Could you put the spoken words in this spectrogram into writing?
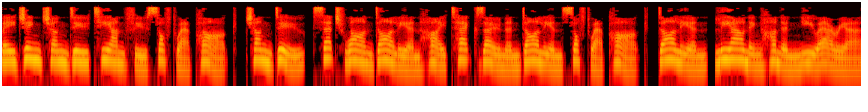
Beijing Chengdu Tianfu Software Park, Chengdu, Sichuan Dalian High Tech Zone and Dalian Software Park, Dalian, Liaoning Hunnan New Area,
